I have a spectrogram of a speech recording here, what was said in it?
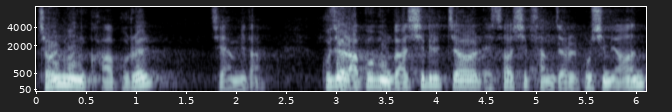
젊은 과부를 제합니다. 9절 앞부분과 11절에서 13절을 보시면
